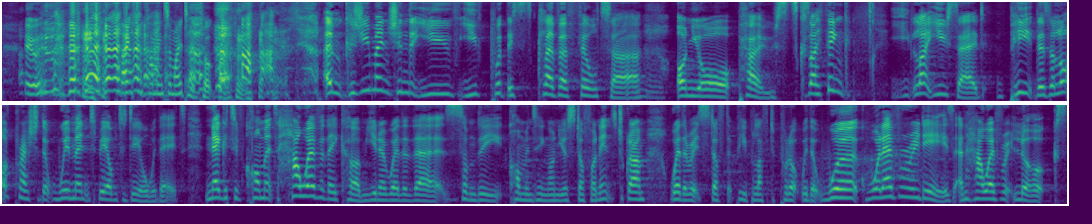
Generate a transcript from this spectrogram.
it was Thanks for coming to my TED Talk. Because Um, you mentioned that you've you've put this clever filter on your posts because I think. Like you said, Pete, there's a lot of pressure that we're meant to be able to deal with it. Negative comments, however they come, you know, whether they're somebody commenting on your stuff on Instagram, whether it's stuff that people have to put up with at work, whatever it is, and however it looks,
